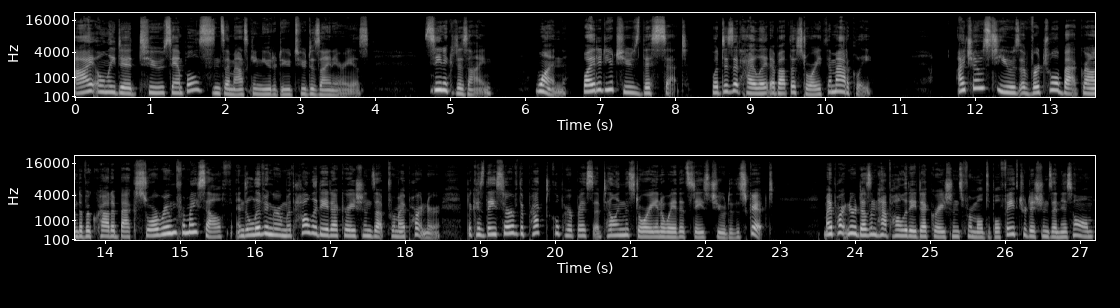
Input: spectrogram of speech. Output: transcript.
I only did two samples since I'm asking you to do two design areas. Scenic design. 1. Why did you choose this set? What does it highlight about the story thematically? I chose to use a virtual background of a crowded back storeroom for myself and a living room with holiday decorations up for my partner because they serve the practical purpose of telling the story in a way that stays true to the script. My partner doesn't have holiday decorations for multiple faith traditions in his home,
